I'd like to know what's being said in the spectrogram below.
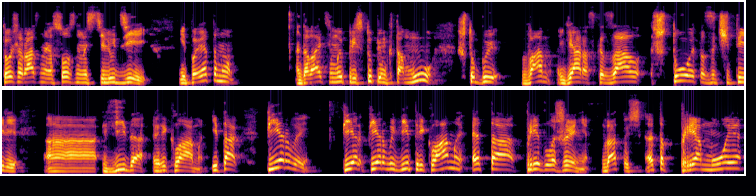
тоже разные осознанности людей. И поэтому давайте мы приступим к тому, чтобы вам я рассказал, что это за четыре а, вида рекламы. Итак, первый пер, первый вид рекламы это предложение, да, то есть это прямое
